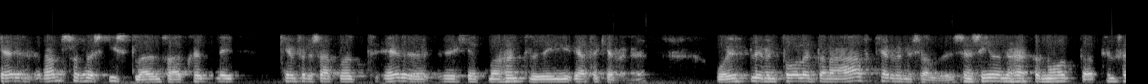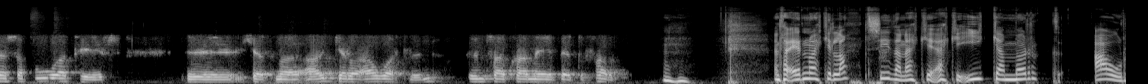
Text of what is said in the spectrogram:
gerð rannsóknar skýsla um það hvernig kemfyrirsafnöld eru hérna höndluð í réttakerfinu og upplifin tólendana af kerfinu sjálfu sem síðan er hægt að nota til þess að búa til uh, hérna aðgerða áallun um það hvað megi betur fara. Mm -hmm. En það er nú ekki langt síðan, ekki, ekki íkja mörg ár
